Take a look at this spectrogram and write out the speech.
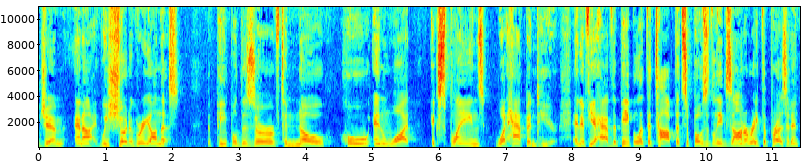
Jim, and I. We should agree on this. The people deserve to know who and what explains what happened here. And if you have the people at the top that supposedly exonerate the president,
